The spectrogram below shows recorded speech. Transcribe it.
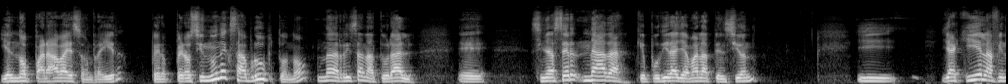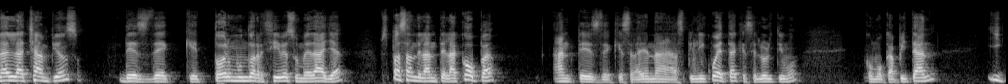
y él no paraba de sonreír, pero, pero sin un exabrupto, ¿no? Una risa natural, eh, sin hacer nada que pudiera llamar la atención. Y, y, aquí en la final de la Champions, desde que todo el mundo recibe su medalla, pues pasan delante la copa, antes de que se la den a Spilicueta, que es el último, como capitán, y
